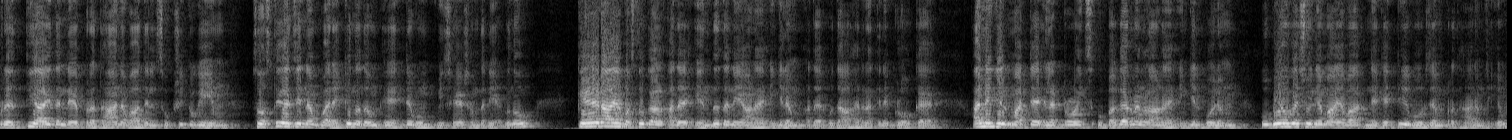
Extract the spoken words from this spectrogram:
വൃത്തിയായി തന്നെ പ്രധാന വാതിൽ സൂക്ഷിക്കുകയും സ്വസ്തിക ചിഹ്നം വരയ്ക്കുന്നതും ഏറ്റവും വിശേഷം തന്നെയാകുന്നു. കേടായ വസ്തുക്കൾ അത് എന്ത് തന്നെയാണ് എങ്കിലും അത് ഉദാഹരണത്തിന് ക്ലോക്ക് അല്ലെങ്കിൽ മറ്റ് ഇലക്ട്രോണിക്സ് ഉപകരണങ്ങളാണ് എങ്കിൽ പോലും ഉപയോഗശൂന്യമായവ നെഗറ്റീവ് ഊർജം പ്രധാനം ചെയ്യും.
